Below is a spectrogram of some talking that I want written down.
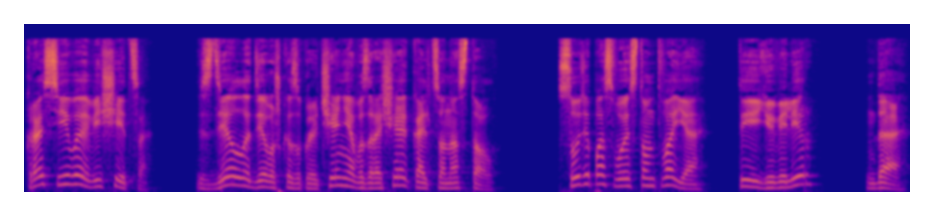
«Красивая вещица», – сделала девушка заключение, возвращая кольцо на стол. Судя по свойствам твоя. Ты ювелир? Да.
